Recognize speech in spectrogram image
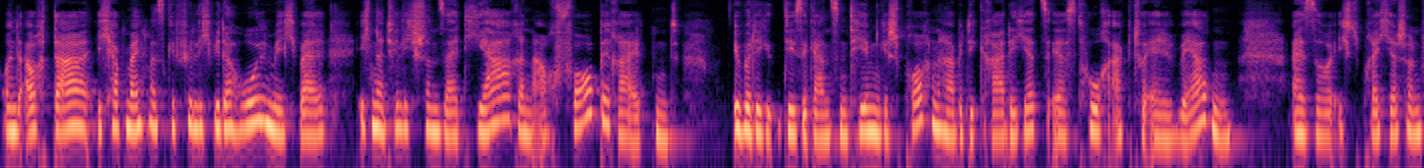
Und auch da, ich habe manchmal das Gefühl, ich wiederhole mich, weil ich natürlich schon seit Jahren auch vorbereitend über die, diese ganzen Themen gesprochen habe, die gerade jetzt erst hochaktuell werden. Also ich spreche ja schon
